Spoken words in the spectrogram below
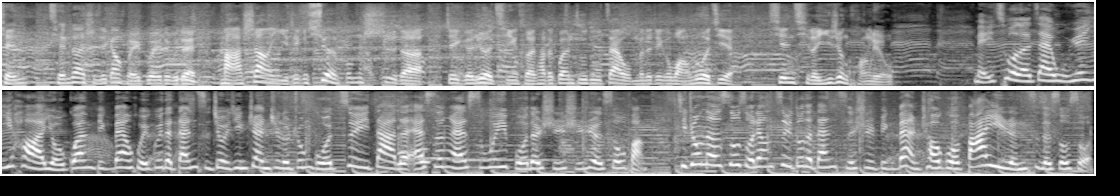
前前段时间刚回归，对不对？马上以这个旋风式的这个热情和他的关注度，在我们的这个网络界掀起了一阵狂流。没错了，在五月一号啊，有关 Big Bang 回归的单词就已经占据了中国最大的 SNS 微博的实时热搜榜。其中呢，搜索量最多的单词是 Big Bang，超过八亿人次的搜索。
